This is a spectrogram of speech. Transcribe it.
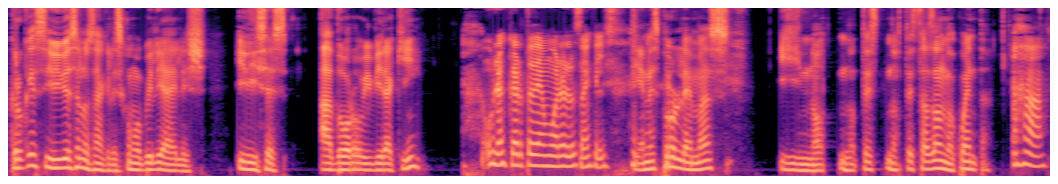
creo que si vives en Los Ángeles como Billie Eilish y dices, adoro vivir aquí, Una carta de amor a Los Ángeles. tienes problemas y no, no, te, no te estás dando cuenta. Ajá.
